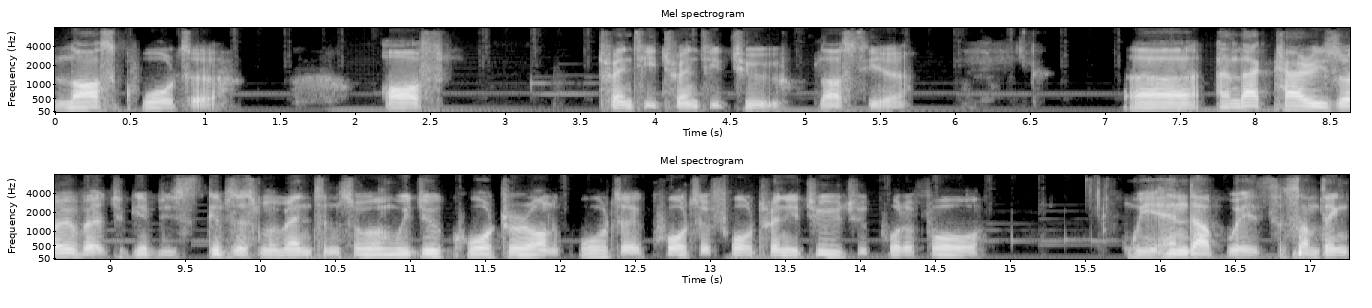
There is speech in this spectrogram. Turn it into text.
last quarter of 2022 last year uh, and that carries over to give us, gives us momentum. So when we do quarter on quarter, quarter four 22 to quarter four, we end up with something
